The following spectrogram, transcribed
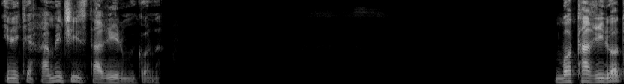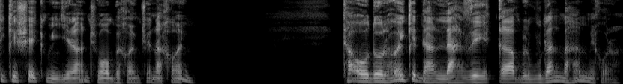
اینه که همه چیز تغییر می‌کنه. با تغییراتی که شکل می‌گیرن شما بخوایم چه نخواهیم تعادل هایی که در لحظه قبل بودن به هم می‌خورن.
